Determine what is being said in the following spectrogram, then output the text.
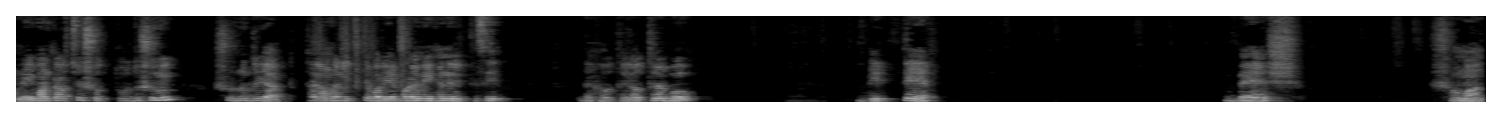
মানে এই মানটা হচ্ছে সত্তর দশমিক শূন্য দুই আট। তাহলে আমরা লিখতে পারি, এরপরে আমি এখানে লিখতেছি। দেখো, তাহলে অতএব বৃত্তের ব্যাস সমান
